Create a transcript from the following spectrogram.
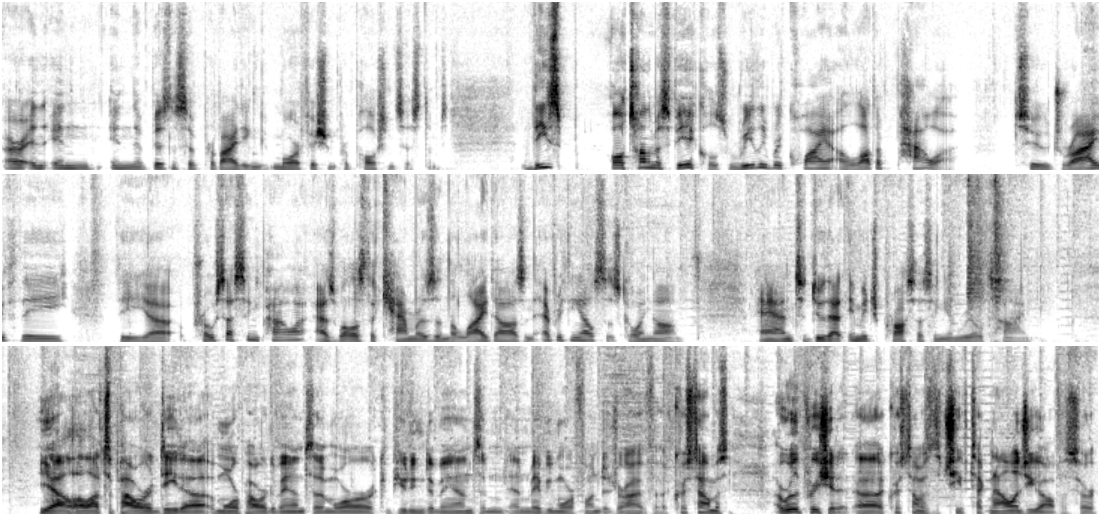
are in, in, in the business of providing more efficient propulsion systems. These autonomous vehicles really require a lot of power to drive the the uh, processing power as well as the cameras and the lidars and everything else that's going on, and to do that image processing in real time. Yeah, lots of power indeed. Uh, more power demands, uh, more computing demands, and, and maybe more fun to drive. Uh, Chris Thomas, I really appreciate it. Uh, Chris Thomas is the Chief Technology Officer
